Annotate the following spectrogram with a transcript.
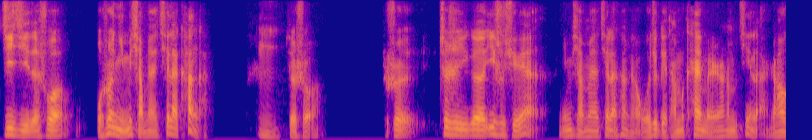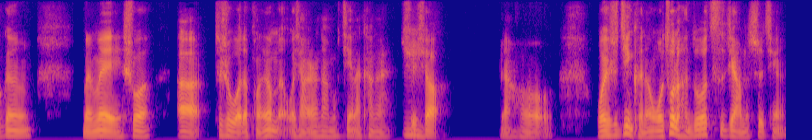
积极的说，我说你们想不想进来看看？嗯，就说，就说这是一个艺术学院，你们想不想进来看看？我就给他们开门，让他们进来，然后跟门卫说，啊，这是我的朋友们，我想让他们进来看看学校。然后我也是尽可能，我做了很多次这样的事情，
